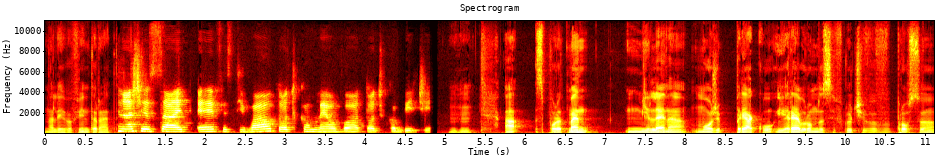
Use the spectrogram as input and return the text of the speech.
нали, в интернет. Нашия сайт е festival.melba.bg А според мен Милена може пряко и ребром да се включи в въпроса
